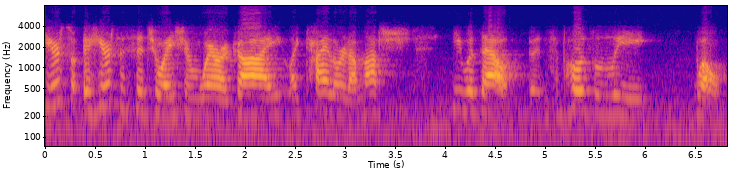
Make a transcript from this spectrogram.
here's here's a situation where a guy like Tyler, and I'm not, sh- he was out supposedly. Well,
